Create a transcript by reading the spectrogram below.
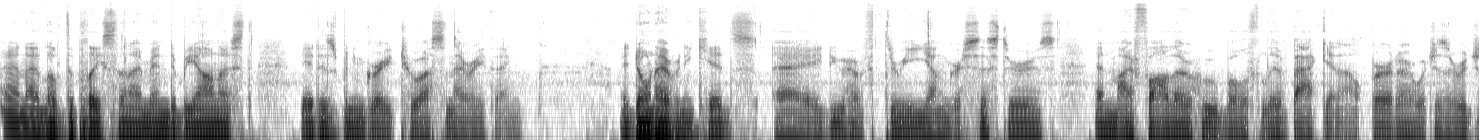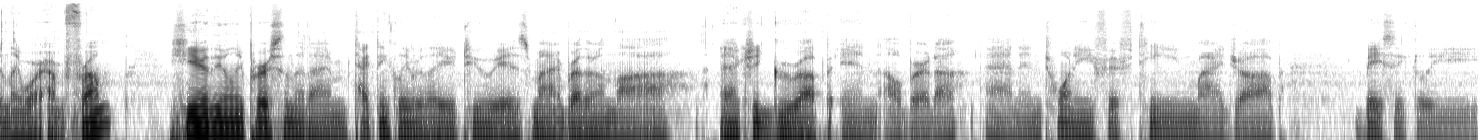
And I love the place that I'm in, to be honest. It has been great to us and everything. I don't have any kids. I do have three younger sisters and my father, who both live back in Alberta, which is originally where I'm from. Here, the only person that I'm technically related to is my brother in law. I actually grew up in Alberta, and in 2015, my job basically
